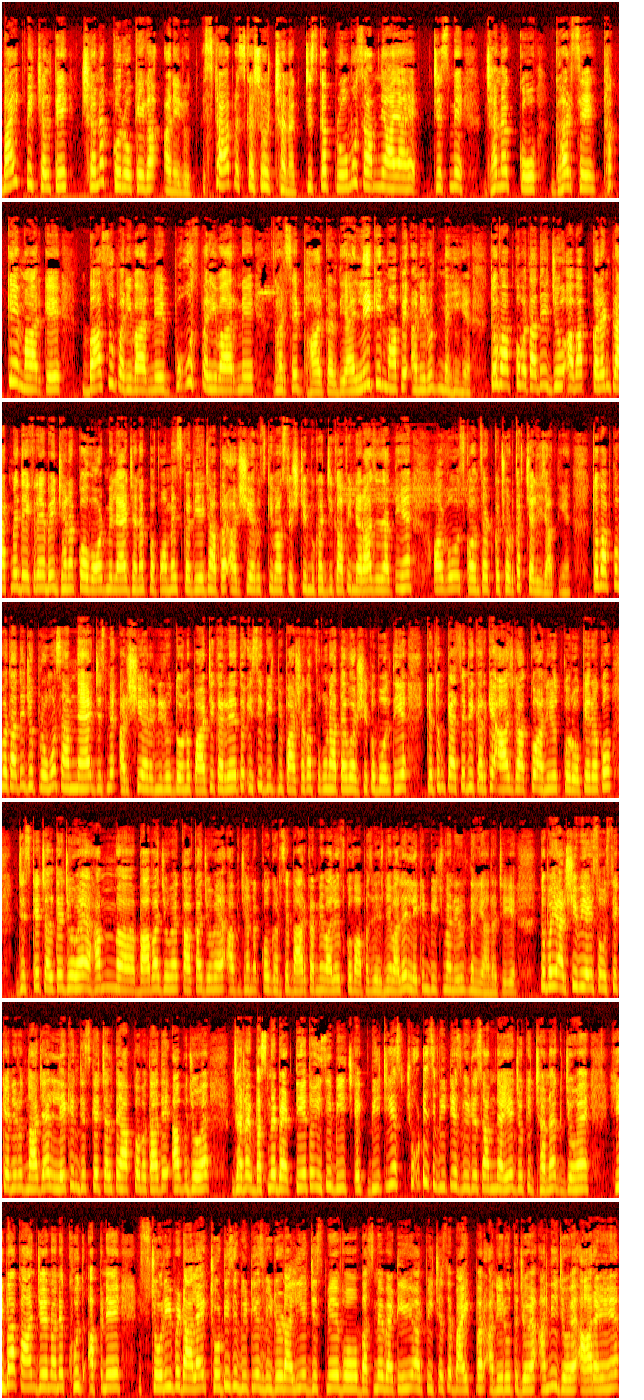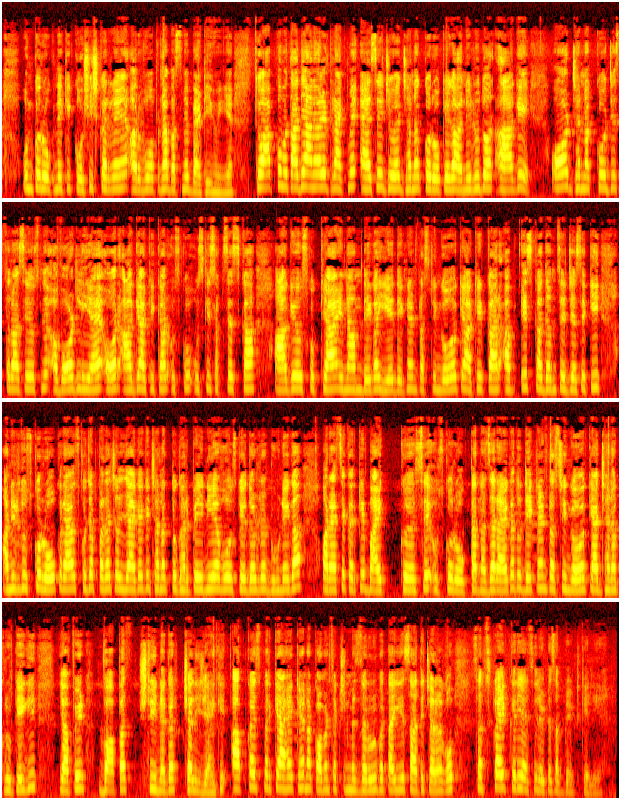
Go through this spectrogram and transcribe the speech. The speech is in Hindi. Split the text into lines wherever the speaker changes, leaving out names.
Speaker 1: बाइक पे चलते छनक को रोकेगा अनिरुद्ध। स्टार प्लस का शो छनक, जिसका प्रोमो सामने आया है, जिसमें झनक को घर से थक्के मार के बासु परिवार ने, बोस परिवार ने घर से बाहर कर दिया है, लेकिन वहाँ पे अनिरुद्ध नहीं है। तो अब आपको बता दें, जो अब आप करंट ट्रैक में देख रहे हैं, भाई, झनक को अवार्ड मिला है, झनक परफॉर्मेंस कर रही है, जहाँ पर अर्शी और उसकी बाद सृष्टि मुखर्जी काफ़ी नाराज़ हो जाती हैं और वो उस कॉन्सर्ट को छोड़कर चली जाती हैं। तो अब आपको बता दें, जो प्रोमो सामने आया जिसमें अर्शी और अनिरुद्ध दोनों पार्टी कर रहे हैं तो इसी बीच बिपाशा का फ़ोन आता है, वो अर्शी को बोलती है कि तुम कैसे भी करके आज रात को अनिरुद्ध को रोके रखो, जिसके चलते जो है, हम बाबा जो है, काका जो है अब झनक को घर से बाहर करने वाले, उसको वापस भेजने वाले, लेकिन बीच में अनिरुद्ध नहीं आना चाहिए। तो भाई, अर्शी भी यही सोचती कि अनिरुद्ध ना जाए, लेकिन जिसके चलते आपको बता दें, अब जो है झनक बस में बैठती है। तो इसी बीच एक बीटीएस छोटी सी बीटीएस वीडियो सामने आई है, जो कि झनक जो है, हिबा खान, जो इन्होंने खुद अपने स्टोरी पे डाला, एक छोटी सी बीटीएस वीडियो डाली है, जिसमें वो बस में बैठी हुई और पीछे से बाइक पर अनिरुद्ध जो है अनि जो है, आ रहे हैं। उनको रोकने की कोशिश कर रहे हैं और वो अपना बस में बैठी हुई हैं। तो आपको बता दें, आने वाले ट्रैक में ऐसे जो है झनक को रोकेगा अनिरुद्ध और आगे और झनक को जिस तरह से उसने अवार्ड लिया है और आगे आखिरकार उसको, उसकी सक्सेस का आगे उसको क्या इनाम देगा, ये देखना इंटरेस्टिंग होगा कि आखिरकार अब इस कदम से जैसे कि अनिरुद्ध उसको रोक रहा है, उसको जब पता चल जाएगा कि झनक तो घर पे ही नहीं है, वो उसके इधर उधर ढूंढेगा और ऐसे करके बाइक से उसको रोकता नज़र आएगा। तो देखना इंटरेस्टिंग होगा क्या झनक रुकेगी या फिर वापस श्रीनगर चली जाएगी। आपका इस पर क्या है कहना कमेंट सेक्शन में ज़रूर बताइए। साथ ही चैनल को सब्सक्राइब करिए ऐसे लेटेस्ट अपडेट के लिए।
